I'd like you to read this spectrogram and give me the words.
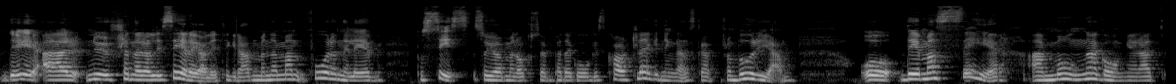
det är, nu generaliserar jag lite grann, men när man får en elev på SIS så gör man också en pedagogisk kartläggning ganska från början. Och det man ser är många gånger att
